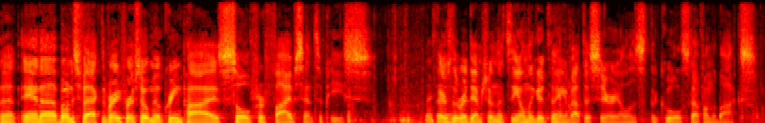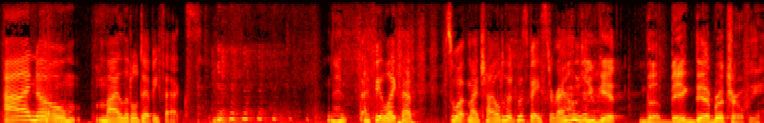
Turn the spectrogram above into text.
that. And uh, bonus fact: the very first oatmeal cream pies sold for five cents a piece. Listen, There's the redemption. That's the only good thing about this cereal is the cool stuff on the box. I know my little Debbie facts. I feel like that's what my childhood was based around. You get the Big Deborah Trophy.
